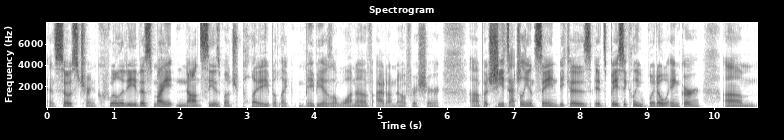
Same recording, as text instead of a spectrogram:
and so is Tranquility. This might not see as much play, but like maybe as a one of, I don't know for sure. Uh, but Sheet's actually insane because it's basically Widow Anchor. Um,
